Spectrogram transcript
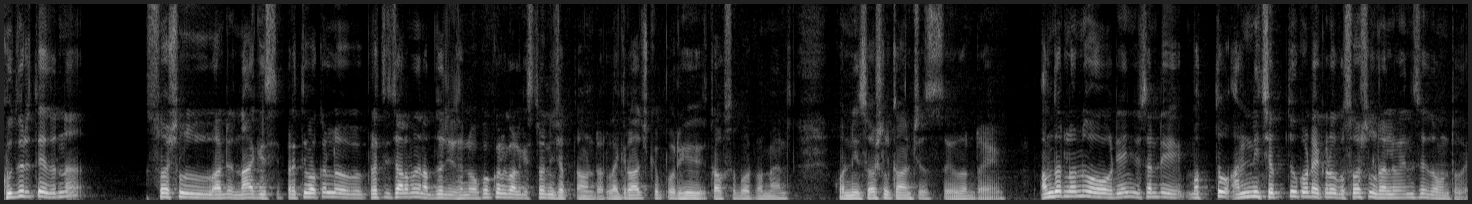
కుదిరితే ఏదన్నా సోషల్ అంటే నాకు ప్రతి ఒక్కళ్ళు ప్రతి చాలా మందిని అబ్జర్వ్ చేశాను. ఒక్కొక్కరికి వాళ్ళకి ఇష్టం చెప్తా ఉంటారు. Like Raj Kapoor he talks about romance కొన్ని సోషల్ కాన్షియస్ ఏదో ఉంటాయి. అందరిలోనూ ఒకటి ఏం చేశారంటే మొత్తం అన్ని చెప్తూ కూడా ఇక్కడ ఒక సోషల్ రెలవెన్స్ ఏదో ఉంటుంది.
